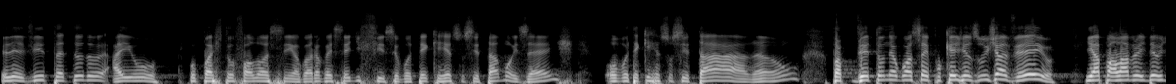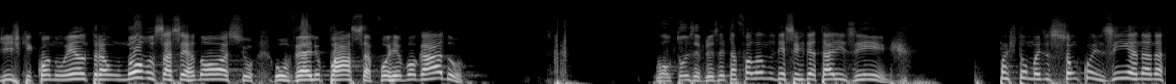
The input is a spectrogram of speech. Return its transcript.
ele evita tudo. Aí o, o pastor falou assim: agora vai ser difícil, eu vou ter que ressuscitar Moisés, ou vou ter que ressuscitar não, para ver teu negócio aí, porque Jesus já veio. E a palavra de Deus diz que quando entra um novo sacerdócio, o velho passa, foi revogado. O autor dos Hebreus está falando desses detalhezinhos. Pastor, mas isso são coisinhas. Na, na...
